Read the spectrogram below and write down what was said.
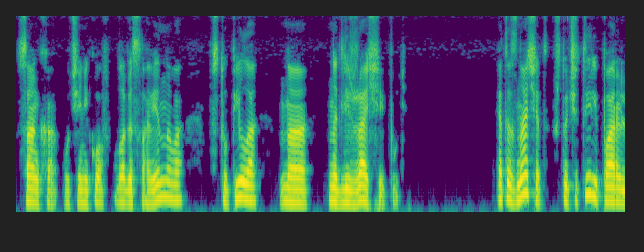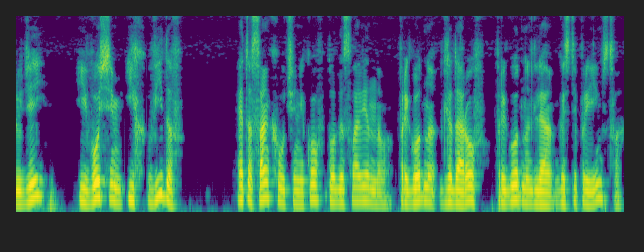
Сангха учеников Благословенного вступила на надлежащий путь. Это значит, что четыре пары людей и восемь их видов – это сангха учеников благословенного, пригодно для даров, пригодно для гостеприимства,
